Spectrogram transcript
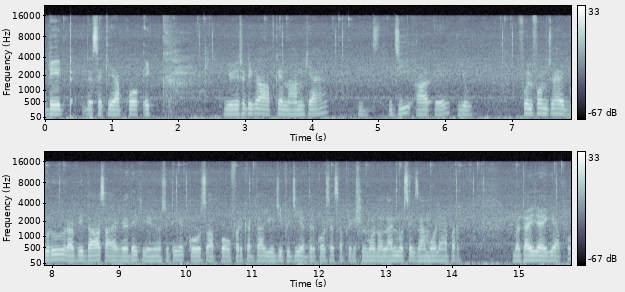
डेट जैसे कि आपको एक यूनिवर्सिटी का आपके नाम क्या है? G R A U full form जो है गुरु रविदास आयुर्वेदिक यूनिवर्सिटी है कोर्स आपको ऑफ़र करता है U G P G other courses application mode online mode से एग्ज़ाम मोड यहाँ पर बताई जाएगी आपको।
